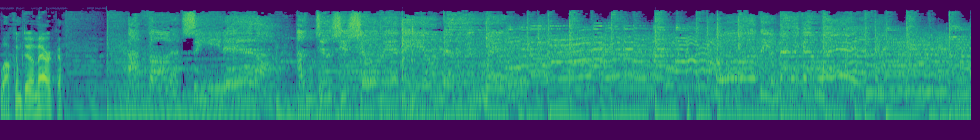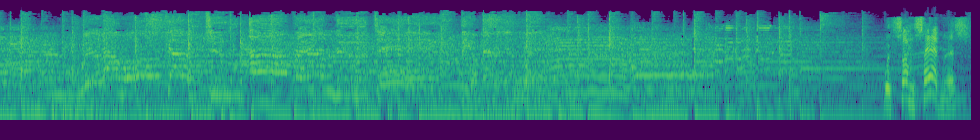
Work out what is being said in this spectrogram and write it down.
Welcome to America. I thought I'd seen it all until she showed me the American way. Oh, the American way. Well, I to a brand new day. The American way. With some sadness,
